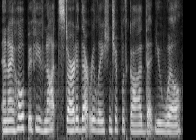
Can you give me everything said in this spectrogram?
And I hope if you've not started that relationship with God, that you will.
